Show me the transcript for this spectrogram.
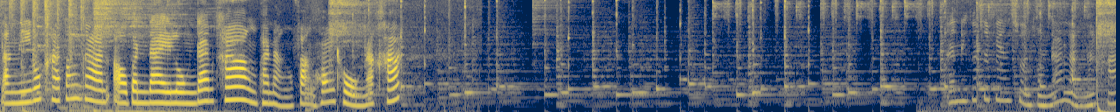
หลังนี้ลูกค้าต้องการเอาบันไดลงด้านข้างผนังฝั่งห้องโถงนะคะ อันนี้ก็จะเป็นส่วนของด้านหลังนะคะ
